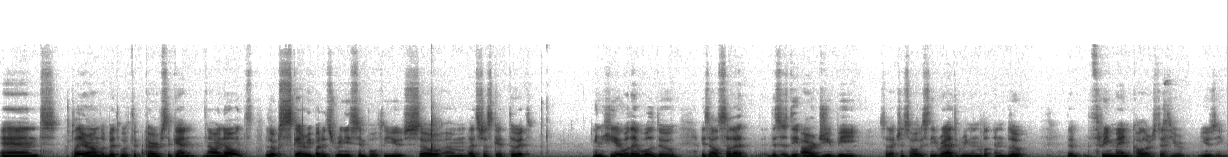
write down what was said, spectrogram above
and play around a bit with the curves again. Now I know it looks scary, but it's really simple to use. So um, let's just get to it. In here, what I will do is I'll select, this is the RGB selection, so obviously red, green, and, bl and blue, the three main colors that you're using.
